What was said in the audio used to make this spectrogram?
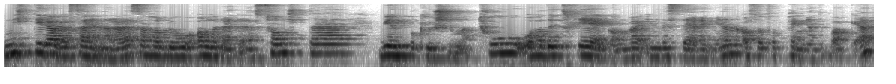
90 dager seinere så hadde hun allerede solgt det, begynt på kurs nummer to og hadde tre ganger investeringen, altså fått penger tilbake.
